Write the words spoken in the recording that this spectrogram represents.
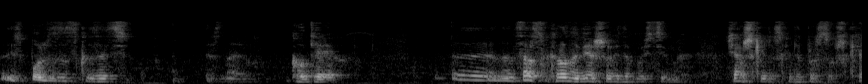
используется, сказать, я знаю. Колкерех. Э, на царскую корону вешают, допустим, чашки, так сказать, просушки.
